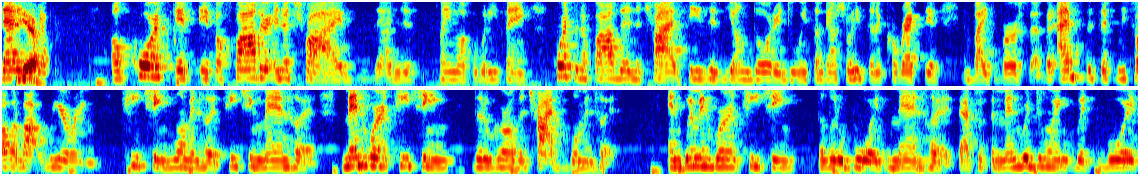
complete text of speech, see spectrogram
That is, Yeah. what I- of course, if if a father in a tribe, I'm just playing off of what he's saying. Of course, if a father in the tribe sees his young daughter doing something, I'm sure he's going to correct it, and vice versa. But I'm specifically talking about rearing, teaching womanhood, teaching manhood. Men weren't teaching little girls in tribes womanhood, and women weren't teaching the little boys manhood. That's what the men were doing with the boys.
